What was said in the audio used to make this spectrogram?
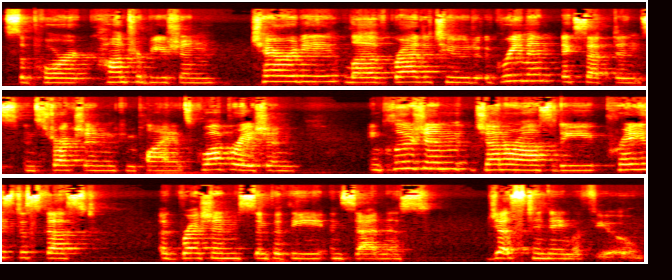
support, contribution, charity, love, gratitude, agreement, acceptance, instruction, compliance, cooperation, inclusion, generosity, praise, disgust, aggression, sympathy, and sadness, just to name a few.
